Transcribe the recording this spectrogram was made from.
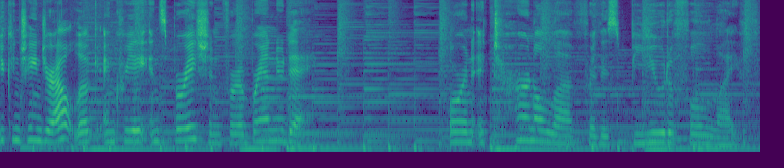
You can change your outlook and create inspiration for a brand new day, or an eternal love for this beautiful life.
